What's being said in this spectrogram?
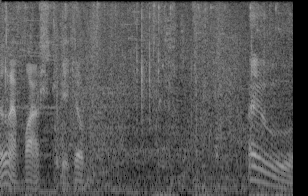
Doesn't have flash to be a kill. Oh.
